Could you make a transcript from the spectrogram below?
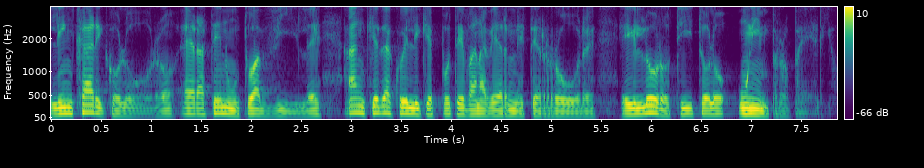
L'incarico loro era tenuto a vile anche da quelli che potevano averne terrore e il loro titolo un improperio.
